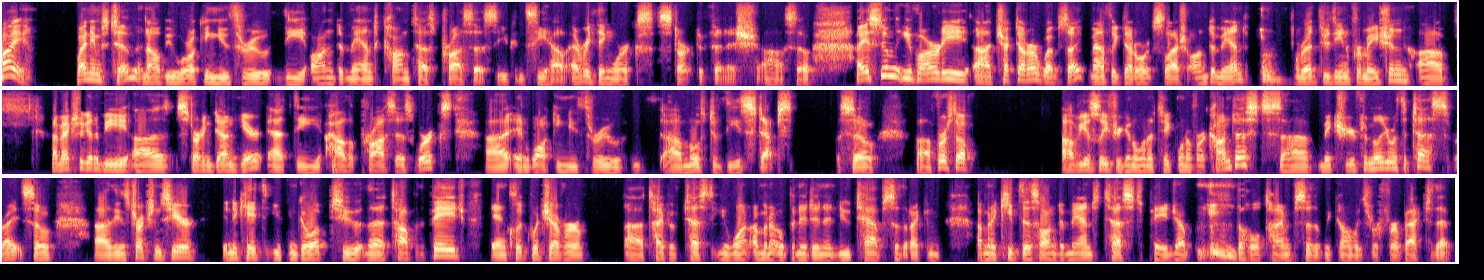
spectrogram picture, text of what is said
Hi, my name's Tim, and I'll be walking you through the on-demand contest process so you can see how everything works start to finish. Uh, so I assume that you've already uh, checked out our website, mathleague.org slash on-demand, read through the information. Uh, I'm actually going to be uh, starting down here at the how the process works uh, and walking you through uh, most of these steps. So first off, obviously, if you're going to want to take one of our contests, uh, make sure you're familiar with the tests, right? So uh, the instructions here indicate that you can go up to the top of the page and click whichever uh, type of test that you want. I'm going to open it in a new tab so that I can, I'm going to keep this on demand test page up the whole time so that we can always refer back to that.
